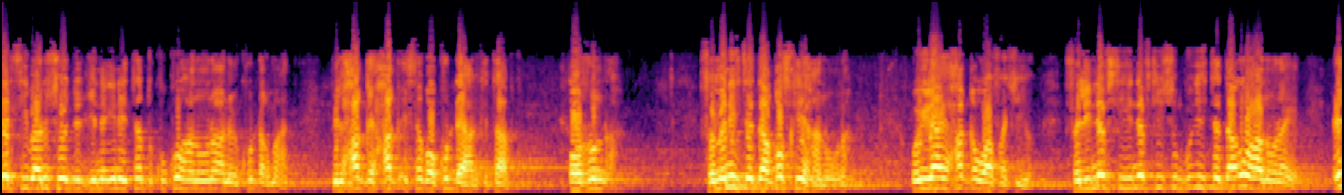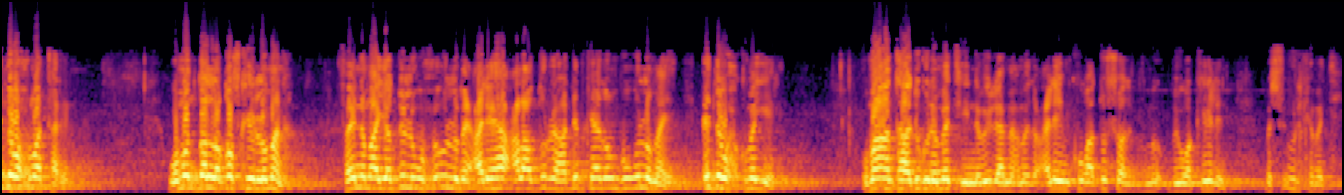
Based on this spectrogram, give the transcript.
dartii baan u soo dejinay inay dadku ku hanuunaan ku dhaqmaan. Bilxaqi xaq isagoo ku dheehan kitaabka oo run ah. Faman ihtadaa qofkii hanuuna oo ilaahay xaqa waafajiyo. Falinafsihi naftiisunbuu ihtadaa u hanuunay cidna waxuma tarin. Waman dalla qofkii lumana fa inamaa yadilu wuxuu lumay. Calayha calaa duriha dhibkeeda unbuu lumay عندنا وحكميين وما أنت هادو قلنا متي النبي الله محمد عليهم كوا دشوا بوكيل مسؤول كمتي.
